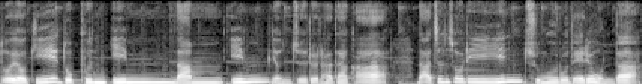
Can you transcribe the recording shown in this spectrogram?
또 여기 높은 임, 남, 임 연주를 하다가 낮은 소리인 중으로 내려온다.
